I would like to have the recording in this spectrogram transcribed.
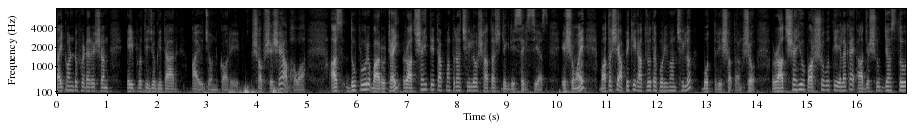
তাইকোয়ান্ডো ফেডারেশন এই প্রতিযোগিতার আয়োজন করে। সবশেষে আবহাওয়া। আজ দুপুর বারোটায় রাজশাহীতে তাপমাত্রা ছিল সাতাশ ডিগ্রি সেলসিয়াস। এ সময় বাতাসে আপেক্ষিক আর্দ্রতার পরিমাণ ছিল বত্রিশ শতাংশ। রাজশাহী ও পার্শ্ববর্তী এলাকায় আজ সূর্যাস্ত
